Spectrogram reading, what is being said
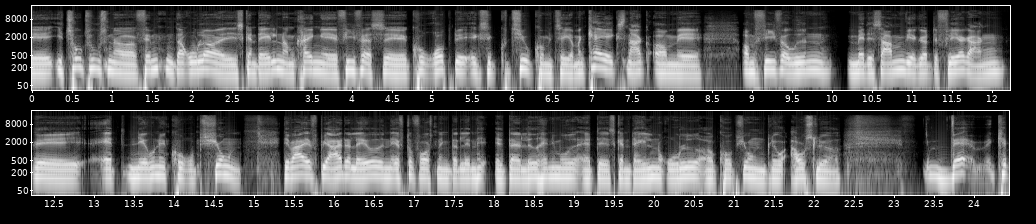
Øh, I 2015, der ruller øh, skandalen omkring øh, FIFAs korrupte eksekutivkomité, og man kan ikke snakke om, om FIFA uden med det samme, vi har gjort det flere gange, øh, at nævne korruption. Det var FBI, der lavede en efterforskning, der led, der led hen imod, at øh, skandalen rullede, og korruptionen blev afsløret. Hvad, kan,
